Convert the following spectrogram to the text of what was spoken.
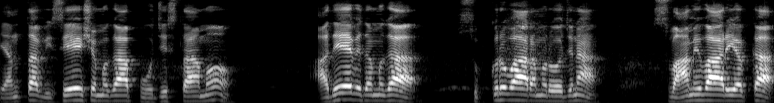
ఎంత విశేషముగా పూజిస్తామో అదే విధముగా శుక్రవారం రోజున స్వామివారి యొక్క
